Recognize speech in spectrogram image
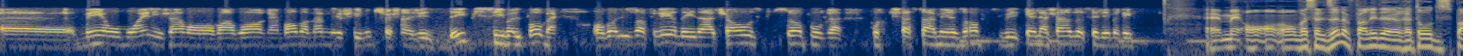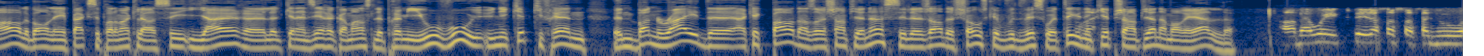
Euh, mais au moins, les gens vont, avoir un bon moment de venir chez nous pour se changer d'idée. Puis s'ils veulent pas, ben, on va leur offrir des nachos, tout ça, pour, pour qu'ils fassent ça à la maison, et qu'ils aient la chance de célébrer. Euh, mais on, on, va se le dire, là, vous parlez de retour du sport. bon, l'impact, c'est probablement classé hier. Euh, là, le Canadien recommence le 1er août. Vous, une équipe qui ferait une, une bonne ride euh, à quelque part dans un championnat, c'est le genre de choses que vous devez souhaiter, une équipe championne à Montréal. Ah ben oui, écoutez, là, ça, ça, ça nous...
